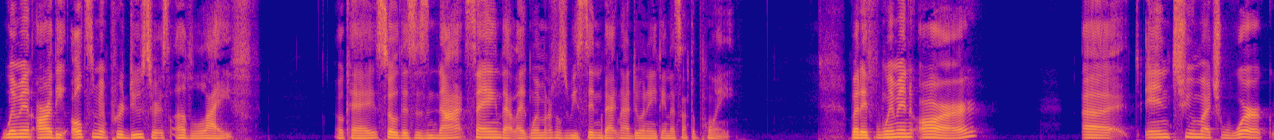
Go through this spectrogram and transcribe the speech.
Women are the ultimate producers of life. Okay. So this is not saying that like women are supposed to be sitting back, not doing anything. That's not the point. But if women are uh, in too much work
